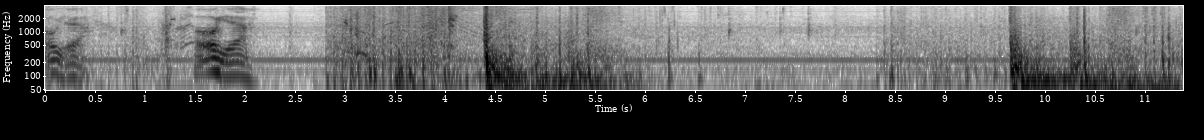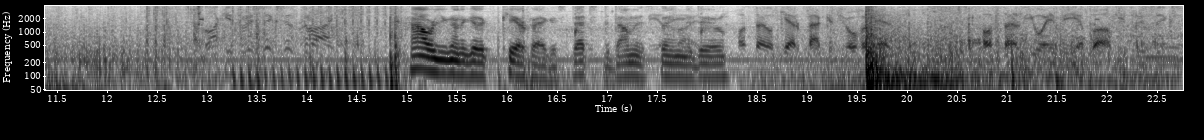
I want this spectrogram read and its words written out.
Oh, yeah. Oh, yeah. Lucky 3-6 is dry. How are you going to get a care package? That's the dumbest thing to do. Hostile care package overhead. Hostile UAV above. 3-6.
